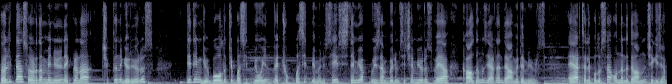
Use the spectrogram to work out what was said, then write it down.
Öldükten sonra da menünün ekrana çıktığını görüyoruz. Dediğim gibi bu oldukça basit bir oyun ve çok basit bir menü. Save sistemi yok. Bu yüzden bölüm seçemiyoruz veya kaldığımız yerden devam edemiyoruz. Eğer talep olursa onların da devamını çekeceğim.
